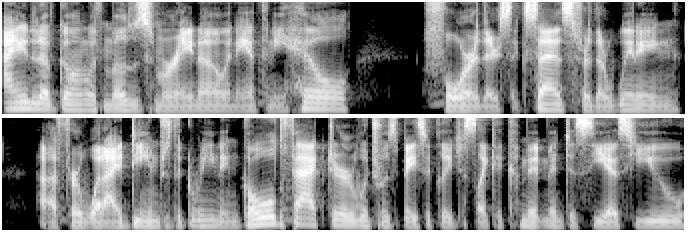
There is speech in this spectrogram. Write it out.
I ended up going with Moses Moreno and Anthony Hill for their success, for their winning, uh, for what I deemed the green and gold factor, which was basically just like a commitment to CSU.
